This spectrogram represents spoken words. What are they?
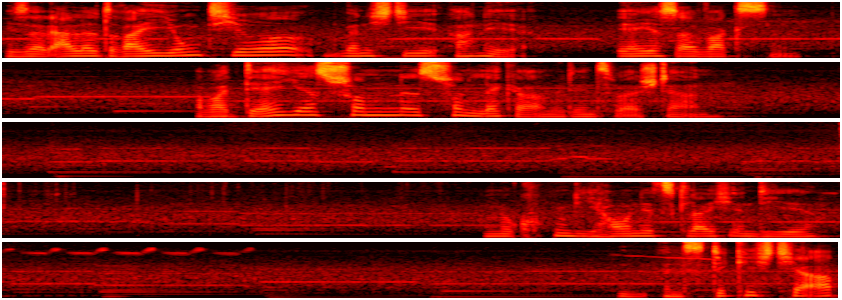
Ihr seid alle drei Jungtiere, wenn ich die... Ach nee, der hier ist erwachsen. Aber der hier ist schon, ist schon lecker mit den zwei Sternen. Nur gucken, die hauen jetzt gleich in die... ins Dickicht hier ab.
